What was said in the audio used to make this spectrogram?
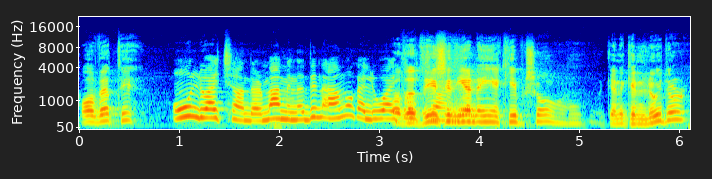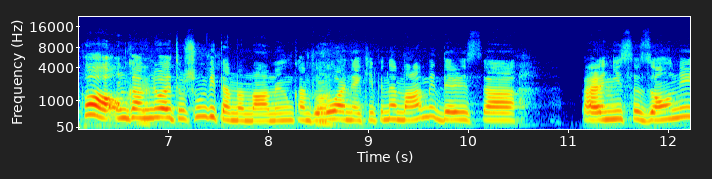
Po, vetë ti? Unë luaj qendër, mami në Dinamo ka luajtur qendër. Po, dhe ti ndonjëherë në një ekip kështu, keni keni lujtur? Po, unë kam luajtur shumë vite me mamin, unë kam filluar në ekipin e mamit, derisa para një sezoni.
